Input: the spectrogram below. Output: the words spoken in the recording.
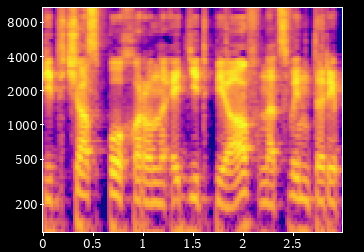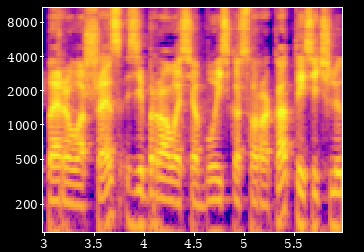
Під час похорону Едіт Піаф на цвинтарі Пер-Лашез зібралося близько 40 тисяч людей.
